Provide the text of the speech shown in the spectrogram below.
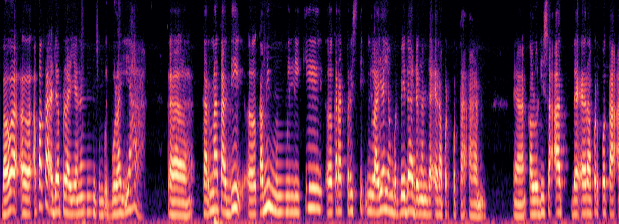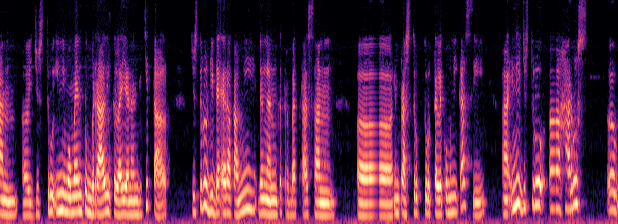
bahwa uh, apakah ada pelayanan jemput bola? Ya, uh, karena tadi uh, kami memiliki uh, karakteristik wilayah yang berbeda dengan daerah perkotaan. Ya, kalau di saat daerah perkotaan uh, justru ini momentum beralih ke layanan digital, justru di daerah kami dengan keterbatasan uh, infrastruktur telekomunikasi, uh, ini justru uh, harus uh,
